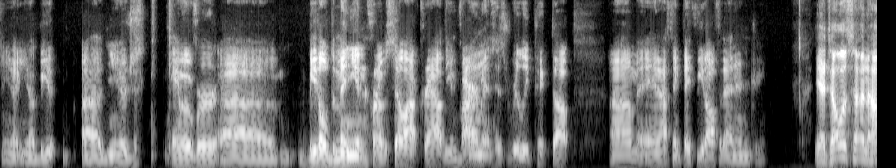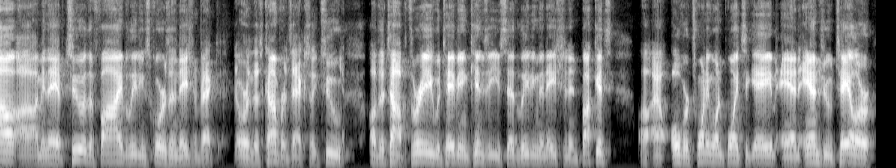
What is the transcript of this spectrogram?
you know, you know, beat, uh, you know, just came over, uh, beat Old Dominion in front of a sellout crowd. The environment has really picked up, um, and I think they feed off of that energy. Yeah, tell us on how. Uh, I mean, they have two of the five leading scorers in the nation. In fact, or in this conference, actually, two. Yeah of the top three with Taevion Kinsey, you said leading the nation in buckets, uh, over 21 points a game, and Andrew Taylor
